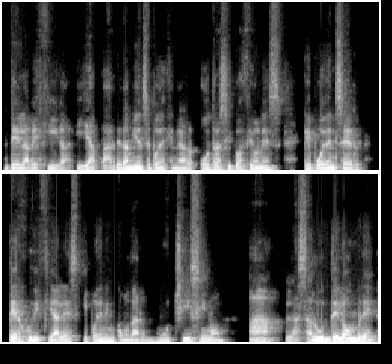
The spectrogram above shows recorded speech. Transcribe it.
de la vejiga. Y aparte también se pueden generar otras situaciones que pueden ser perjudiciales y pueden incomodar muchísimo a la salud del hombre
